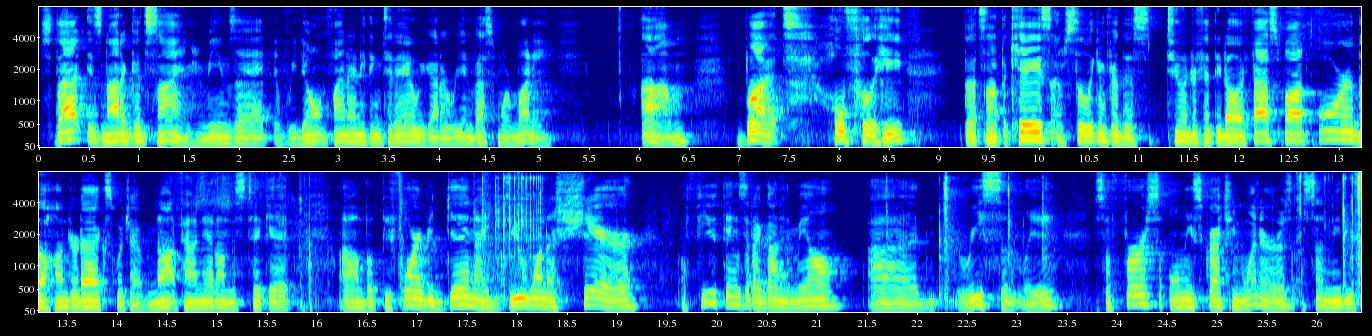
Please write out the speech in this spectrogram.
So that is not a good sign. It means that if we don't find anything today, we got to reinvest more money. Um, but hopefully that's not the case. I'm still looking for this $250 fast spot or the 100X, which I have not found yet on this ticket. Um, but before I begin, I do want to share a few things that I got in the mail uh, recently. So first, Only Scratching Winners sent me these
